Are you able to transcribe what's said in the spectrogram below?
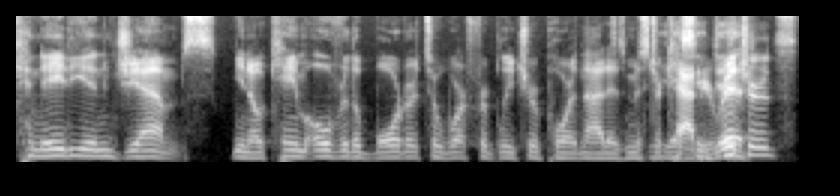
Canadian gems, you know, came over the border to work for Bleacher Report, and that is Mr. Yes, Cabbie. Richards.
